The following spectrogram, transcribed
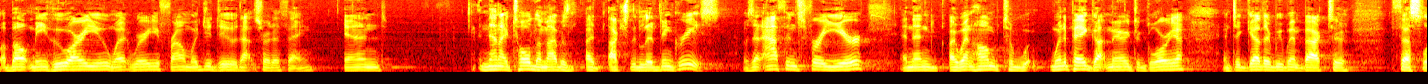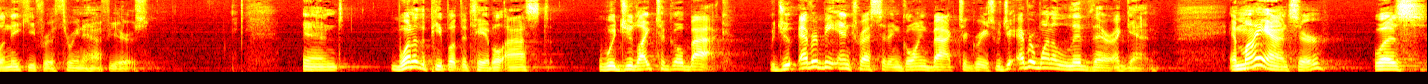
about me. Who are you? Where are you from? What'd you do? That sort of thing. And, and then I told them I was I actually lived in Greece. I was in Athens for a year, and then I went home to Winnipeg, got married to Gloria, and together we went back to Thessaloniki for three and a half years. And one of the people at the table asked, Would you like to go back? Would you ever be interested in going back to Greece? Would you ever want to live there again? And my answer was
